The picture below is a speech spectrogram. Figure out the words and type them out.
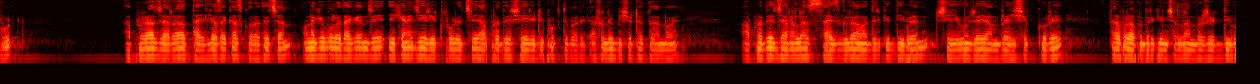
ফুট। আপনারা যারা থাই গ্লাসে কাজ করাতে চান, অনেকে বলে থাকেন যে এখানে যে রেট পড়েছে আপনাদের সেই রেটে পড়তে পারে। আসলে বিষয়টা তা নয়। আপনাদের জানালার সাইজগুলো আমাদেরকে দিবেন, সেই অনুযায়ী আমরা হিসেব করে তারপর আপনাদেরকে ইনশাল্লাহ আমরা রেট দিব।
